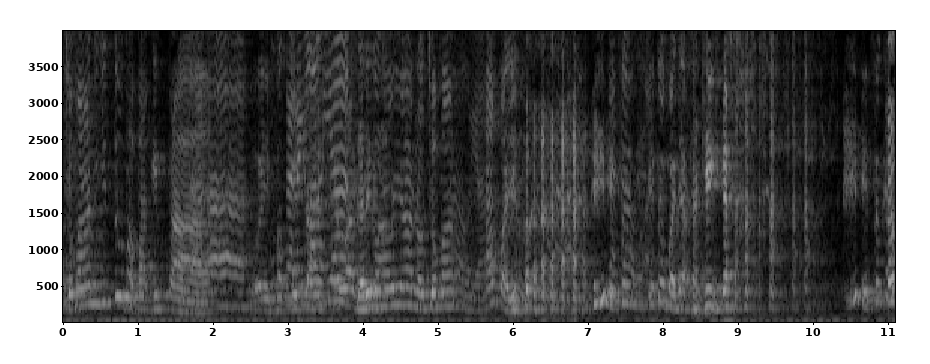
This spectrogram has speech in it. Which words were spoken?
ojo mangan gitu bapak kita Ah, oh, ibu kita lalian. "Wah, garing lalian ojo Tahu ya. apa ya itu itu banyak dagingnya itu kan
